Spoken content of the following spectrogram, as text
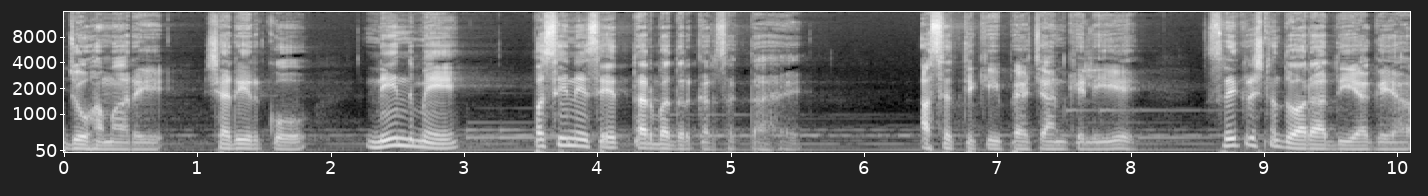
जो हमारे शरीर को नींद में पसीने से तरबदर कर सकता है। असत्य की पहचान के लिए श्री कृष्ण द्वारा दिया गया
